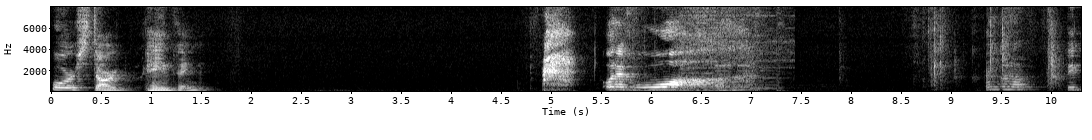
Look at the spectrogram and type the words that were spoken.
Or start painting. Au revoir. I'm be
